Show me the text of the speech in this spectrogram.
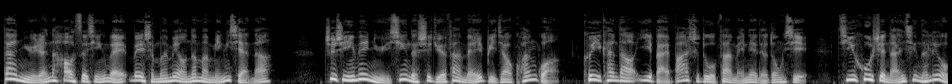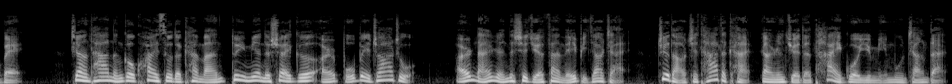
但女人的好色行为为什么没有那么明显呢？这是因为女性的视觉范围比较宽广，可以看到一百八十度范围内的东西，几乎是男性的六倍，这让她能够快速的看完对面的帅哥而不被抓住。而男人的视觉范围比较窄，这导致他的看让人觉得太过于明目张胆。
